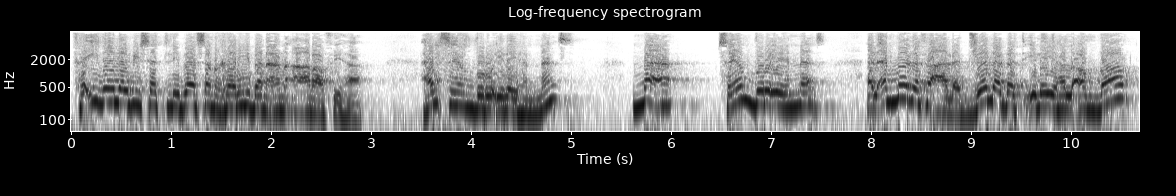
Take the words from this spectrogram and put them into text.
فإذا لبست لباسا غريبا عن أعرافها هل سينظر إليها الناس؟ نعم سينظر إليها الناس الآن ماذا فعلت؟ جلبت إليها الأنظار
